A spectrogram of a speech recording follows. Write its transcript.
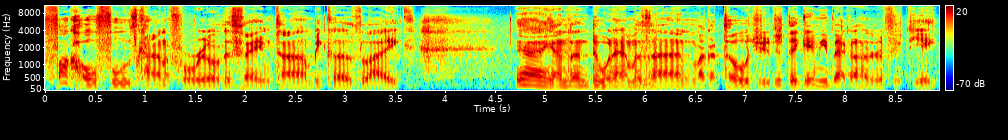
fuck Whole Foods, kind of for real at the same time because like. Yeah, I ain't got nothing to do with Amazon. Like I told you, they gave me back 158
